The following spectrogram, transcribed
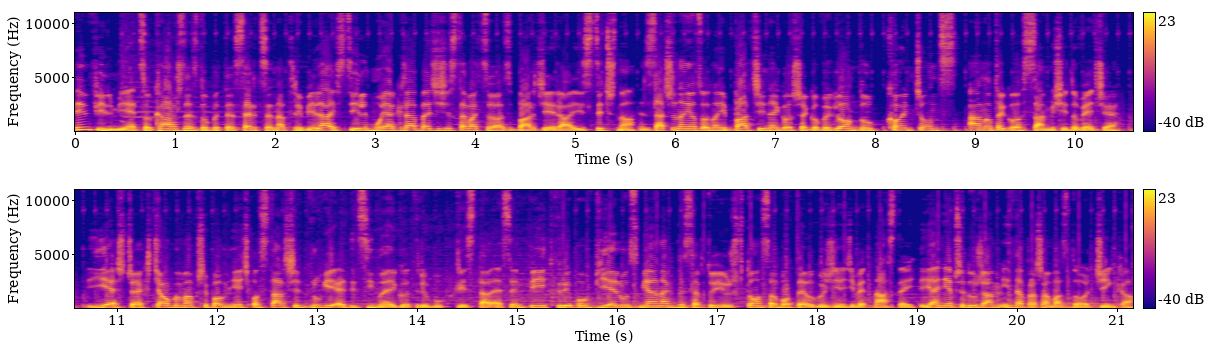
tym filmie, co każde zdobyte serce na trybie lifestyle, moja gra będzie się stawać coraz bardziej realistyczna. Zaczynając od najbardziej najgorszego wyglądu, kończąc, ano tego sami się dowiecie. Jeszcze chciałbym wam przypomnieć o starcie drugiej edycji mojego trybu Crystal SMP, który po wielu zmianach wystartuje już w tą sobotę o godzinie 19. Ja nie przedłużam i zapraszam was do odcinka.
